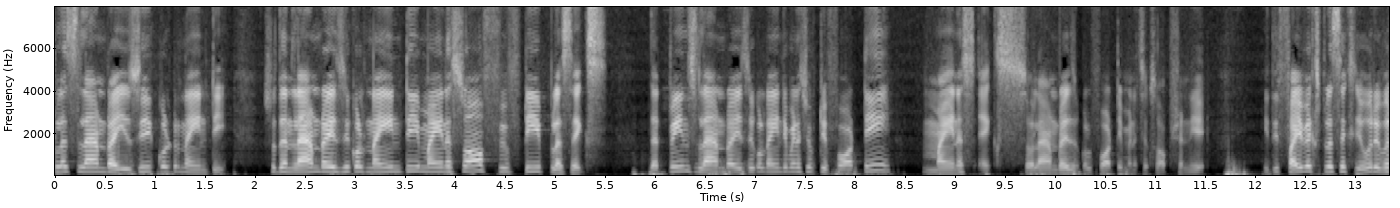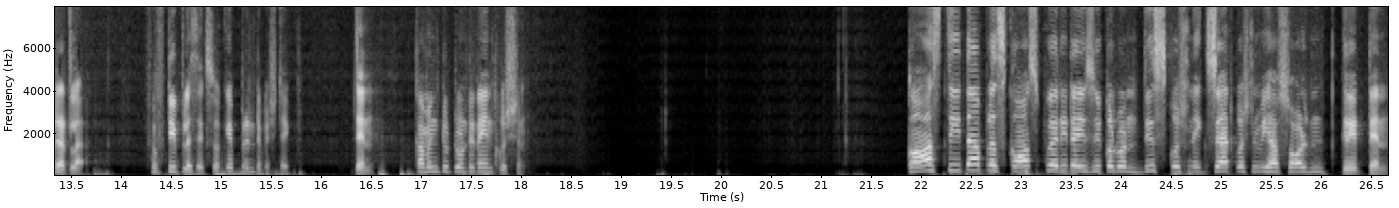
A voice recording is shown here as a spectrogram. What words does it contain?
plus lambda is equal to ninety so then lambda is equal to ninety minus of fifty plus x దట్ మీన్స్ ల్యాండా ఈజ్ ఈక్వల్ నైంటీ మైనస్ ఫిఫ్టీ ఫార్టీ మైనస్ ఎక్స్ సో ల్యాండా ఈజ్ ఈక్వల్ ఫార్టీ మైనస్ ఎక్స్ ఆప్షన్ ఏ ఇది ఫైవ్ ఎక్స్ ప్లస్ ఎక్స్ ఎవరు ఎవరు అట్లా ఫిఫ్టీ ప్లస్ ఎక్స్ ఓకే ప్రింట్ మిస్టేక్ దెన్ కమింగ్ టు ట్వంటీ నైన్త్ క్వశ్చన్ cos theta plus cos square theta is equal to 1 this question exact question we have solved in grade 10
